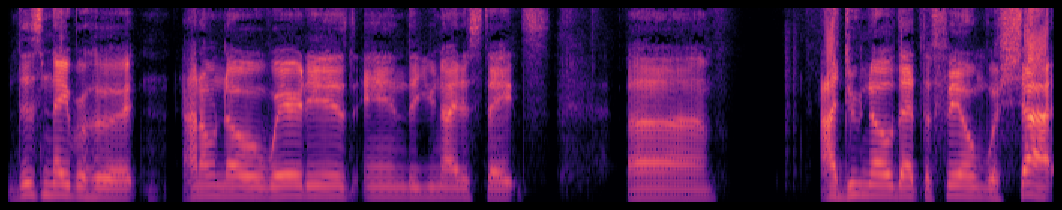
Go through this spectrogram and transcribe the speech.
this neighborhood, I don't know where it is in the United States. Uh, I do know that the film was shot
